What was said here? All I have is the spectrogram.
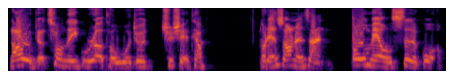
然后我就冲着一股热头，我就去学跳。我连双人伞都没有试过，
